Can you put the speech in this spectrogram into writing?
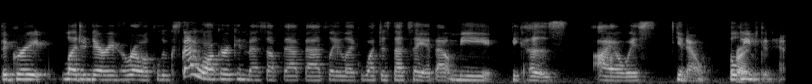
the great legendary heroic Luke Skywalker can mess up that badly, like what does that say about me because I always, you know, believed right. in him.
